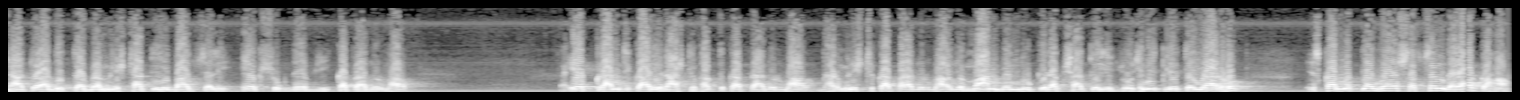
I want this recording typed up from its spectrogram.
यहाँ तो अधिकतर ब्रह्मनिष्ठा की ही बात चली। एक सुखदेव जी का प्रादुर्भाव। एक क्रांतिकारी राष्ट्रभक्त का प्रादुर्भाव, धर्मनिष्ठ का प्रादुर्भाव, जो मान बिंदु की रक्षा के लिए जूझने के लिए तैयार हो, इसका मतलब है सत्संग गया कहाँ?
